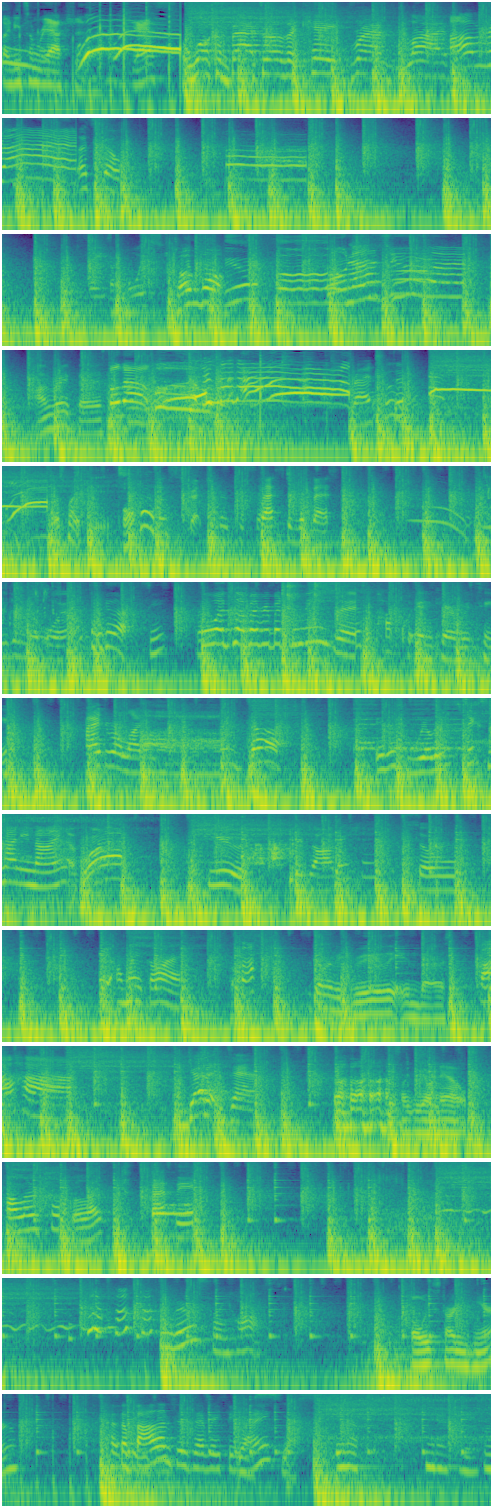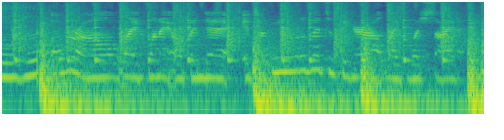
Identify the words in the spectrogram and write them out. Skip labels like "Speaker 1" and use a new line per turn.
I need some reaction. Yes?
Welcome back to another K Brand Live.
All right. Let's go.
Beautiful.
Bonjour.
I'm very fast.
Sold out!
Red.
That's my feet. Oh.
So stretch. Best of the best. Using the oil. Look at that. See? What's up, everybody? Amazing. Top skincare routine. Hydrolyte. Duh. It is really $6.99.
Wow.
Huge. Your dog. So. Oh my god.
It's gonna be really embarrassing.
Baja. Get it, Dan.
It's like we are now.
Colorful. Go like.
Fatty.
Where is my host?
Always starting here?
The balance is everything, right?
Yes.
Interface. Mm-hmm.
Overall, like when I opened it, it took me a little bit to figure out like which side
